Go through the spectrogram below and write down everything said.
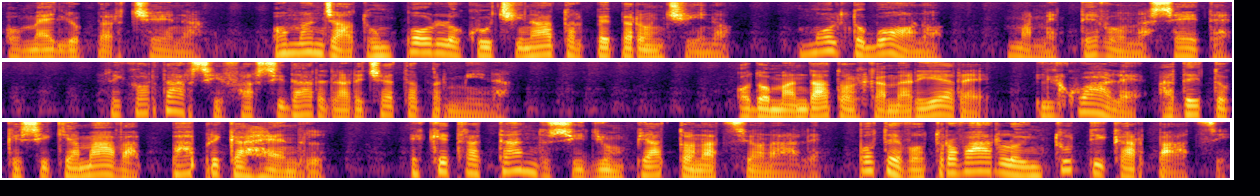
o meglio per cena, ho mangiato un pollo cucinato al peperoncino, molto buono, ma metteva una sete. Ricordarsi farsi dare la ricetta per Mina. Ho domandato al cameriere, il quale ha detto che si chiamava paprika handle e che trattandosi di un piatto nazionale potevo trovarlo in tutti i Carpazi.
